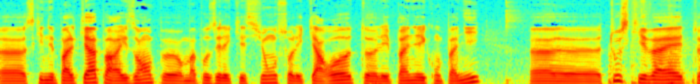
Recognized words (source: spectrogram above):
Euh, ce qui n'est pas le cas, par exemple, euh, on m'a posé les questions sur les carottes, les paniers et compagnie. Euh, tout ce qui va être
